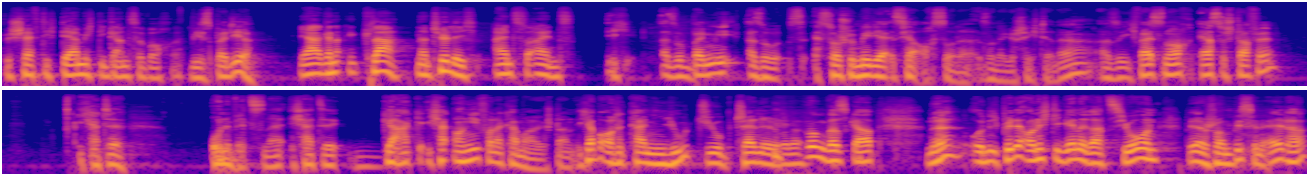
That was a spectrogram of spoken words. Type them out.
beschäftigt der mich die ganze Woche. Wie ist es bei dir? Ja, genau, klar, natürlich, eins zu eins. Ich, also bei mir, also Social Media ist ja auch so eine, so eine Geschichte, ne? Also ich weiß noch, erste Staffel, ich hatte ohne Witz, ne? Ich hatte gar, ich hatte noch nie vor der Kamera gestanden. Ich habe auch keinen YouTube-Channel oder irgendwas gehabt, ne? Und ich bin ja auch nicht die Generation, bin ja schon ein bisschen älter,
